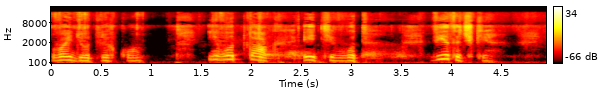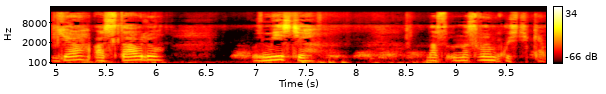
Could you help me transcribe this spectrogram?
войдет легко. И вот так эти вот веточки я оставлю вместе на, на своем кустике.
